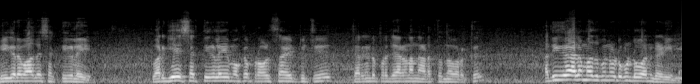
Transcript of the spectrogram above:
ഭീകരവാദ ശക്തികളെയും വർഗീയ ശക്തികളെയും ഒക്കെ പ്രോത്സാഹിപ്പിച്ച് തെരഞ്ഞെടുപ്പ് പ്രചാരണം നടത്തുന്നവർക്ക് അധികകാലം അത് മുന്നോട്ട് കൊണ്ടുപോകാൻ കഴിയില്ല.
